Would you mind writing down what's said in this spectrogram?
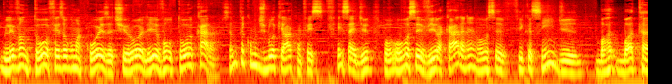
levantou, fez alguma coisa, tirou ali, voltou. Cara, você não tem como desbloquear com Face, Face ID. Ou você vira a cara, né? Ou você fica assim, de bota.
